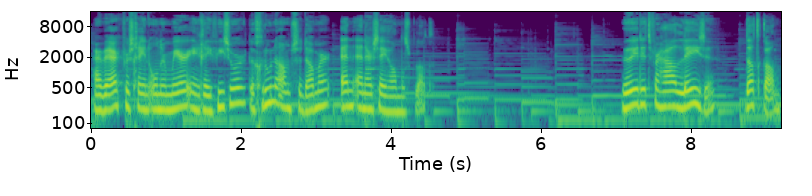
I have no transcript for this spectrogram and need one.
Haar werk verscheen onder meer in Revisor, De Groene Amsterdammer en NRC Handelsblad. Wil je dit verhaal lezen? Dat kan.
